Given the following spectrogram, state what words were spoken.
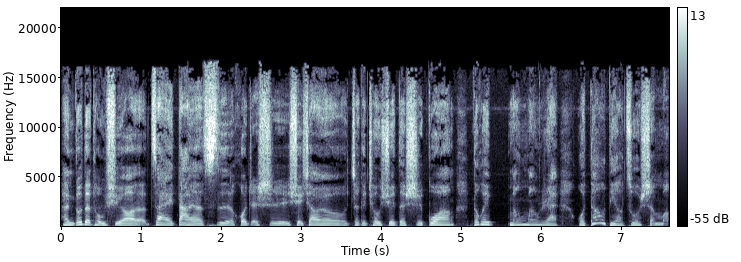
很多的同学啊，在大四或者是学校这个求学的时光，都会茫茫然，我到底要做什么？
